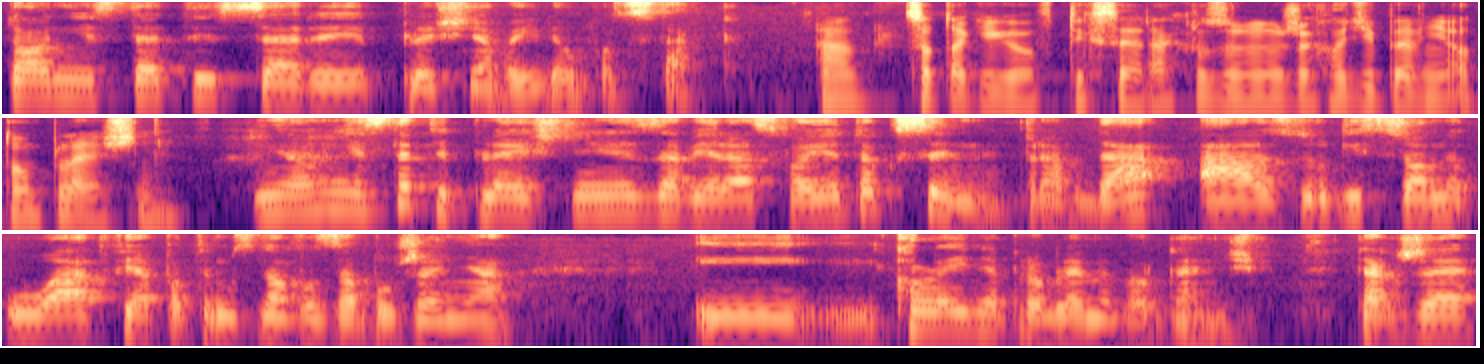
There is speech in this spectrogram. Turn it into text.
to niestety sery pleśniowe idą w odstawkę. A co takiego w tych serach? Rozumiem, że chodzi pewnie o tą pleśń. No niestety pleśń zawiera swoje toksyny, prawda? A z drugiej strony ułatwia potem znowu zaburzenia i kolejne problemy w organizmie. Także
